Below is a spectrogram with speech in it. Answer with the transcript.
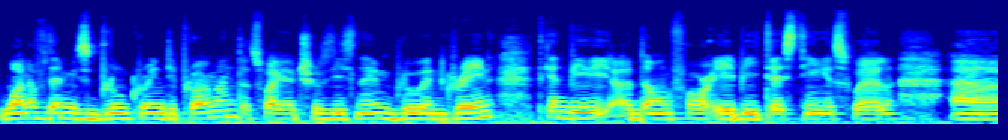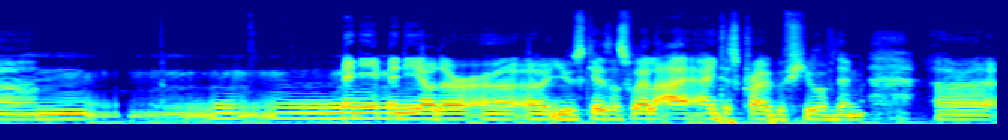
One of them is blue-green deployment. That's why I choose this name, blue and green. It can be uh, done for A-B testing as well. Um, many, many other uh, uh, use cases as well. I, I describe a few of them uh,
